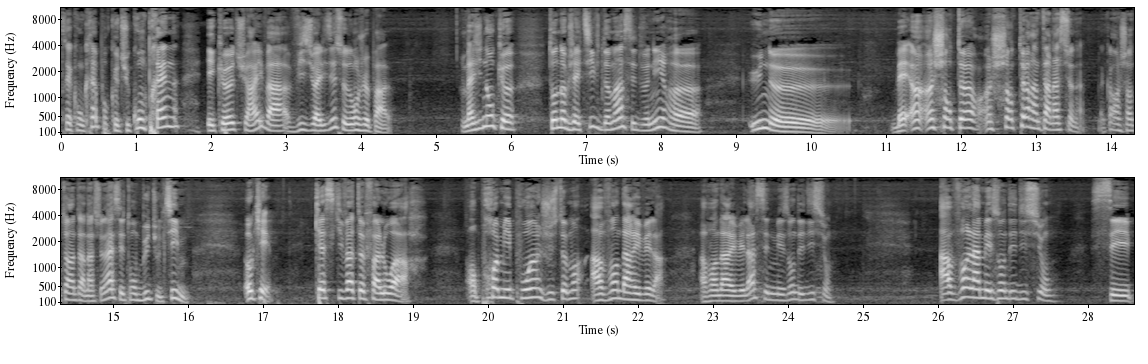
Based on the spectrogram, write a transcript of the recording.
très concret pour que tu comprennes et que tu arrives à visualiser ce dont je parle. Imaginons que ton objectif demain, c'est de devenir euh, une, euh, ben, un, chanteur, un chanteur international. D'accord? Un chanteur international, c'est ton but ultime. Ok, qu'est-ce qu'il va te falloir? En premier point, justement, avant d'arriver là Avant d'arriver là, c'est une maison d'édition. Avant la maison d'édition, c'est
